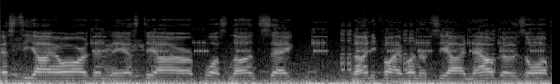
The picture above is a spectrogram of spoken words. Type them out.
STIR, then the STIR plus non-seg. 9500 CI now goes off.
